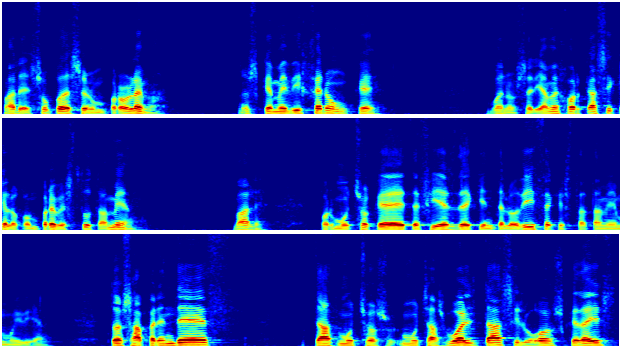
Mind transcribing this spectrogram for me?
Vale, eso puede ser un problema. No es que me dijeron que. Bueno, sería mejor casi que lo compruebes tú también. Vale, por mucho que te fíes de quien te lo dice, que está también muy bien. Entonces aprended, dad muchos, muchas vueltas y luego os quedáis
